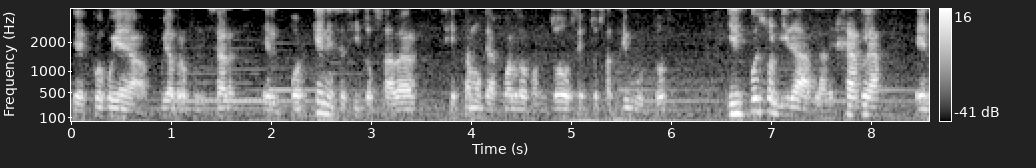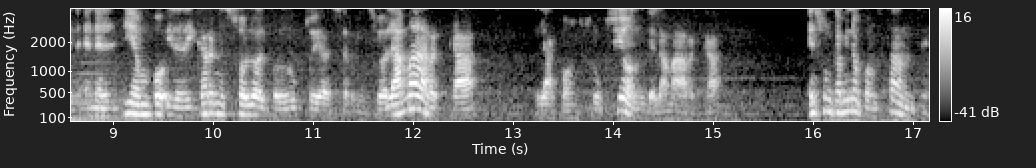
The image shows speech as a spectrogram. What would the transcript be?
que después voy a, voy a profundizar el por qué necesito saber si estamos de acuerdo con todos estos atributos, y después olvidarla, dejarla en, en el tiempo y dedicarme solo al producto y al servicio. La marca, la construcción de la marca, es un camino constante,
